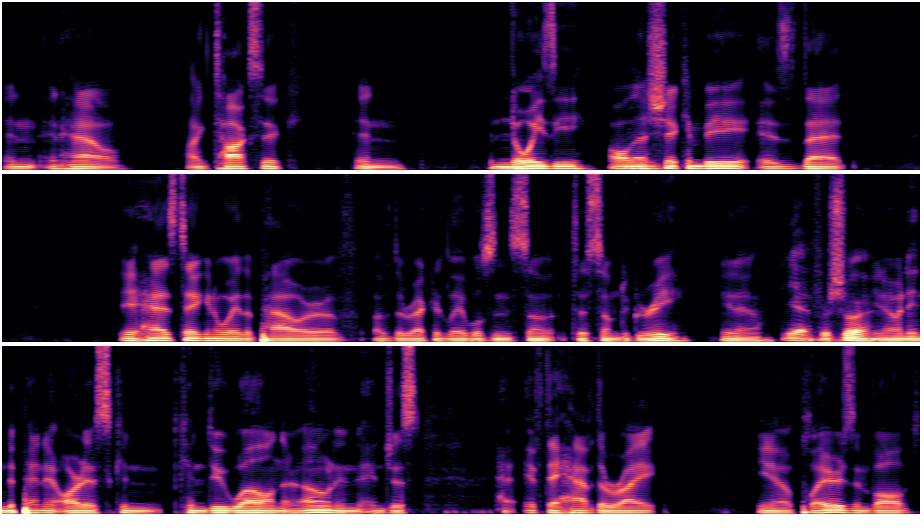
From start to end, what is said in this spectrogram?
and and how like toxic and, noisy all that Mhm. shit can be is that it has taken away the power of of the record labels in some to some degree. You know, yeah for sure. You know, an independent artist can can do well on their own and and just ha- if they have the right you know players involved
